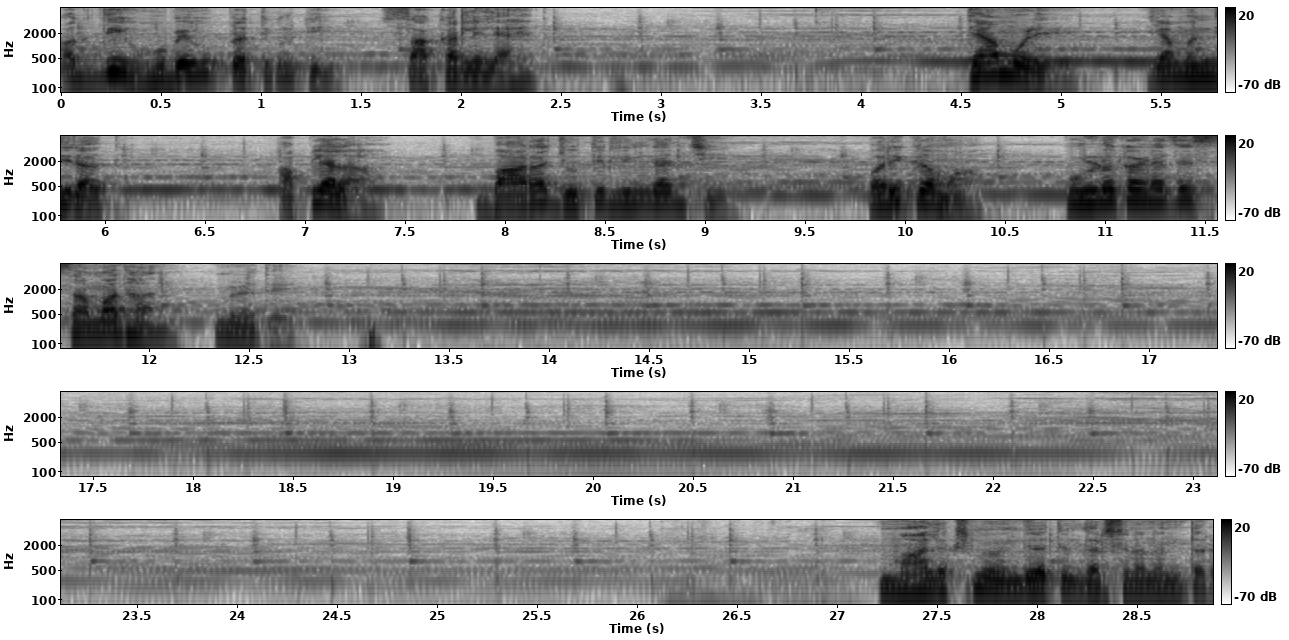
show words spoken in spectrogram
अगदी हुबेहूब प्रतिकृती साकारलेल्या आहेत. त्यामुळे या मंदिरात आपल्याला बारा ज्योतिर्लिंगांची परिक्रमा पूर्ण करण्याचे समाधान मिळते. महालक्ष्मी मंदिरातील दर्शनानंतर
